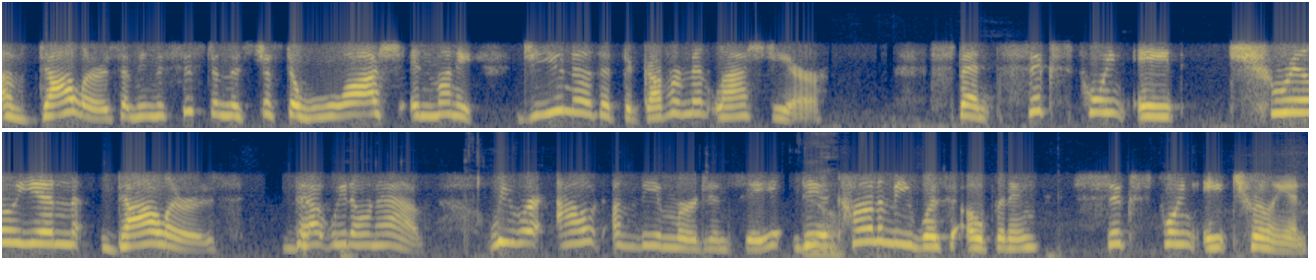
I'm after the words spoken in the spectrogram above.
of dollars. I mean, the system is just awash in money. Do you know that the government last year spent $6.8 trillion dollars that we don't have? We were out of the emergency. The Yeah. economy was opening 6.8 trillion.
